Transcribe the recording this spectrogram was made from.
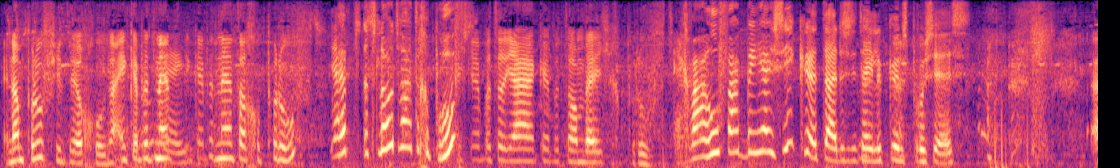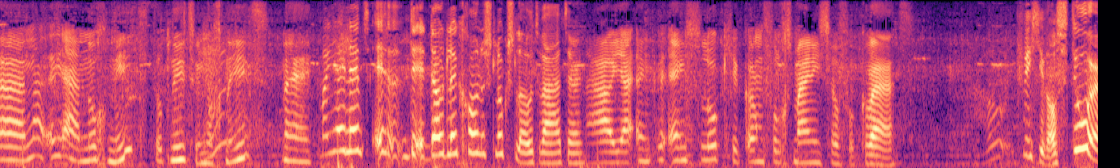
En dan proef je het heel goed. Nou, ik, heb het net, ik heb het net al geproefd. Je hebt het slootwater geproefd? Ik heb het, ja, ik heb het al een beetje geproefd. Echt waar? Hoe vaak ben jij ziek uh, tijdens dit hele kunstproces? uh, nou ja, nog niet. Tot nu toe nog niet. Nee. Maar jij neemt uh, doodleuk gewoon een slok slootwater? Nou ja, een slokje kan volgens mij niet zoveel kwaad. Oh, ik vind je wel stoer.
